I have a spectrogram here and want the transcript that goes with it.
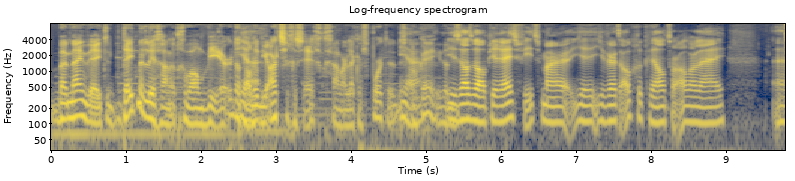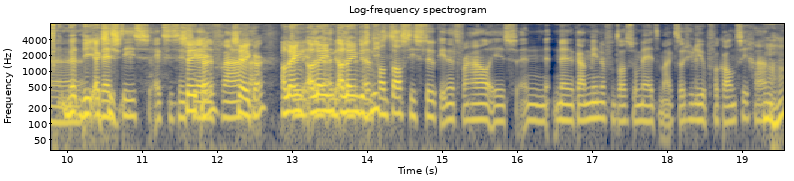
bij mijn weten deed mijn lichaam het gewoon weer. Dat hadden die artsen gezegd, ga maar lekker sporten. Dus ja, oké. Je zat wel op je racefiets, maar je, je werd ook gekweld door allerlei... Uh, Met die kwesties, existentiële zeker, vragen. Zeker. Alleen, alleen, een, alleen dus een niet. Een fantastisch stuk in het verhaal is, en men ik aan minder fantastisch om mee te maken, is als jullie op vakantie gaan. Mhm.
